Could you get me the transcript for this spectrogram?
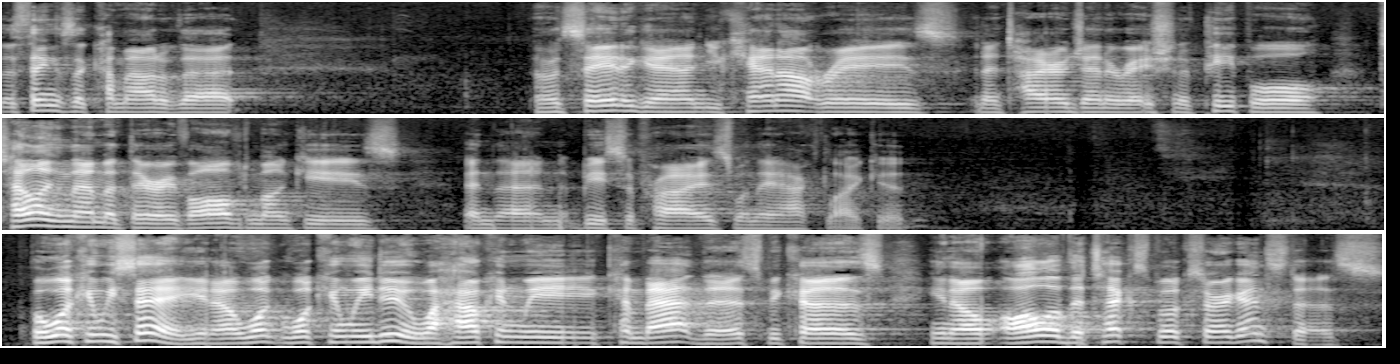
the things that come out of that. I would say it again you cannot raise an entire generation of people telling them that they're evolved monkeys and then be surprised when they act like it. But what can we say? You know, what, what can we do? Well, how can we combat this? Because, you know, all of the textbooks are against us.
